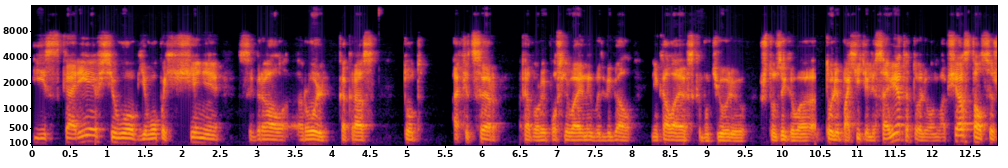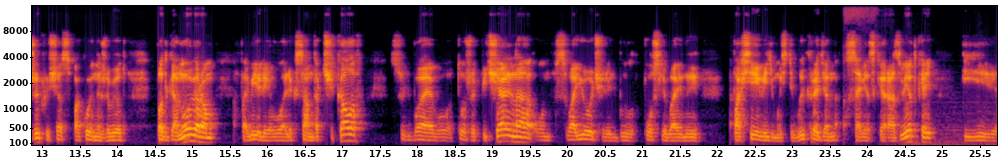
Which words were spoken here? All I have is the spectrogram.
и, скорее всего, в его похищении сыграл роль как раз тот офицер, который после войны выдвигал Николаевскому теорию, что Зыкова то ли похитили Советы, то ли он вообще остался жив и сейчас спокойно живет под Ганновером. Фамилия его Александр Чекалов. Судьба его тоже печальна. Он, в свою очередь, был после войны, по всей видимости, выкраден советской разведкой – и,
